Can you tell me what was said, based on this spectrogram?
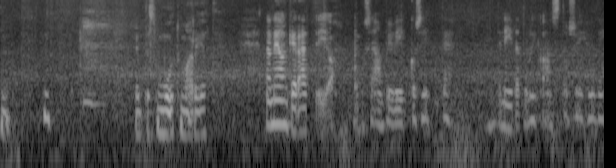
Entäs muut marjat? No ne on kerätty jo useampi viikko sitten. Ja niitä tuli kans tosi hyvin.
